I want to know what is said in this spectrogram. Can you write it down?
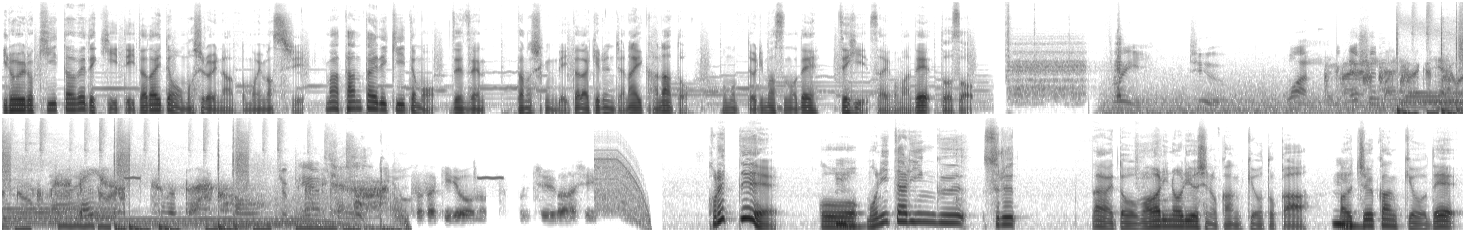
いろいろ聞いた上で聞いていただいても面白いなと思いますしまあ単体で聞いても全然楽しんでいただけるんじゃないかなと思っておりますのでぜひ最後までどうぞ Three, two, one. Ignition. Japan. 佐々木亮の宇宙話これってこう、モニタリングするあえっと周りの粒子の環境とか、まあ、うん宇宙環境で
